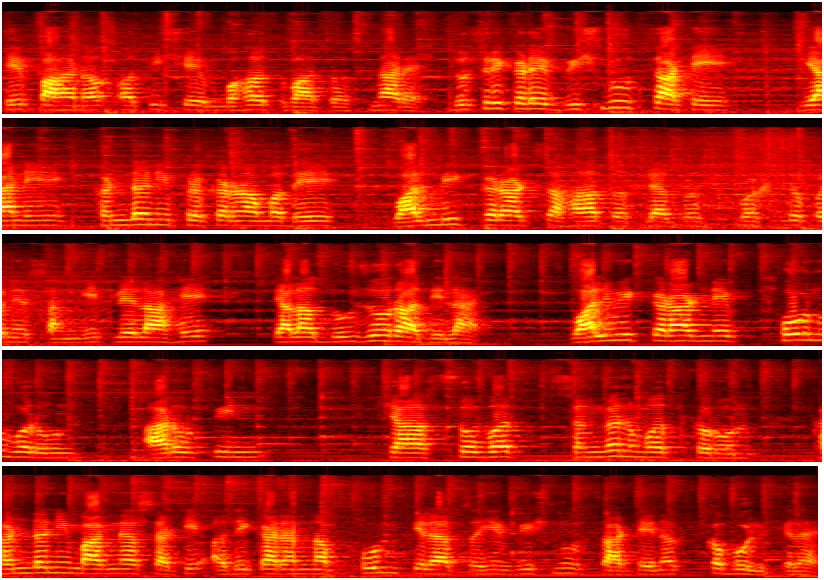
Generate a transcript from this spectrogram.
हे पाहणं अतिशय महत्वाचं असणार आहे. दुसरीकडे विष्णू चाटे याने खंडणी प्रकरणामध्ये वाल्मिक कराडचा हात असल्याचं स्पष्टपणे सांगितलेलं आहे. त्याला दुजोरा दिलाय. वाल्मिक कराडने फोनवरून आरोपींच्या सोबत संगनमत करून खंडणी मागण्यासाठी अधिकाऱ्यांना फोन केल्याचंही विष्णू चाटेनं कबूल केलंय.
